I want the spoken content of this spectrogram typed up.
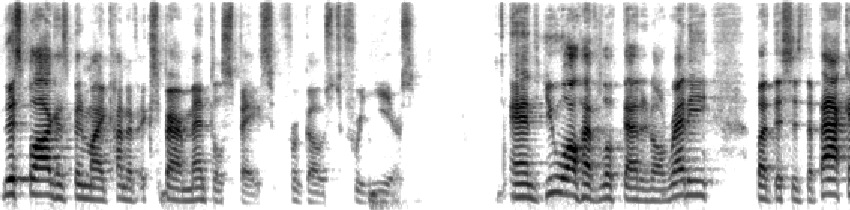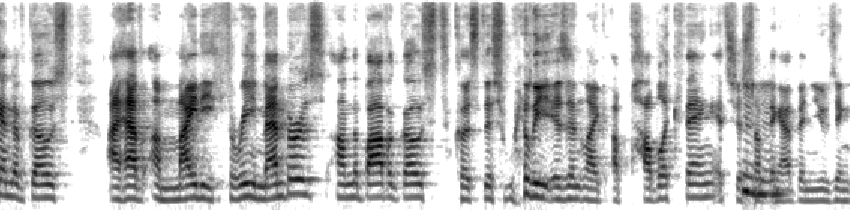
this blog has been my kind of experimental space for Ghost for years. And you all have looked at it already, but this is the back end of Ghost. I have a mighty three members on the Bava Ghost because this really isn't like a public thing. It's just mm-hmm. something I've been using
